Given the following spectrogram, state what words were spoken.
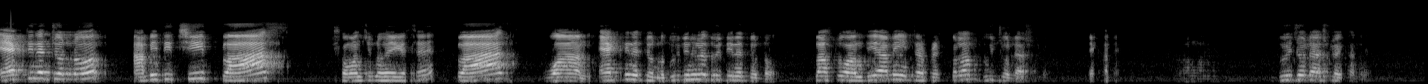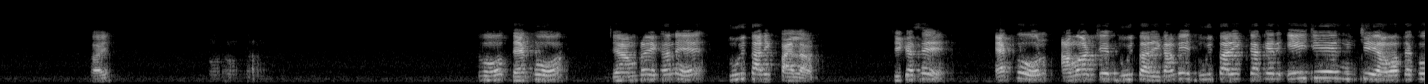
একদিনের জন্য আমি দিচ্ছি প্লাস সমান চিহ্ন হয়ে গেছে প্লাস ওয়ান একদিনের জন্য, দুই দিন হলে দুই দিনের জন্য। প্লাস ওয়ান দিয়ে আমি ইন্টারপ্রেট করলাম, দুই চলে আসলো এখানে। দুই চলে আসলো এখানে। ভাই? তো দেখো যে আমরা এখানে দুই তারিখ পাইলাম, ঠিক আছে? এখন আমার যে দুই তারিখ, আমি দুই তারিখটাকে এই যে নিচে আমার দেখো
